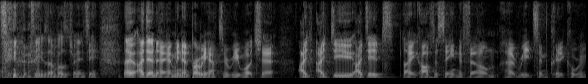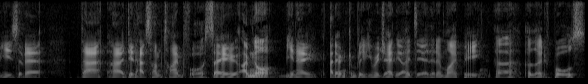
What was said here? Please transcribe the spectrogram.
Teams Unfold 2018. No, I don't know. I mean, I'd probably have to rewatch it. I, I do. I did like after seeing the film, uh, read some critical reviews of it that uh, I did have some time for. So I'm not, you know, I don't completely reject the idea that it might be uh, a load of balls.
